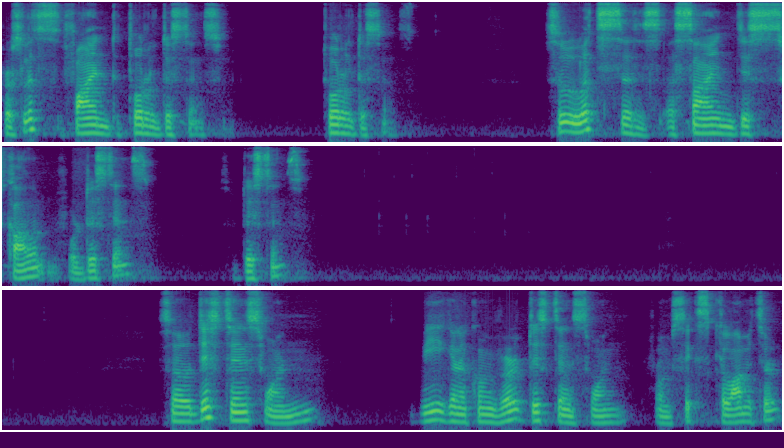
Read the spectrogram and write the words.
First, let's find the total distance. Total distance. So let's assign this column for distance. So distance. So distance one, we're gonna convert distance one from six kilometer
